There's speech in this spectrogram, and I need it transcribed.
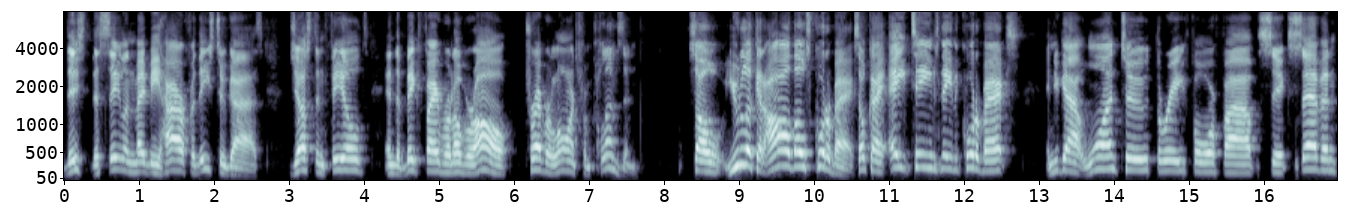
this the ceiling may be higher for these two guys, Justin Fields and the big favorite overall, Trevor Lawrence from Clemson. So you look at all those quarterbacks. Okay, eight teams need the quarterbacks, and you got one, two, three, four, five, six, seven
